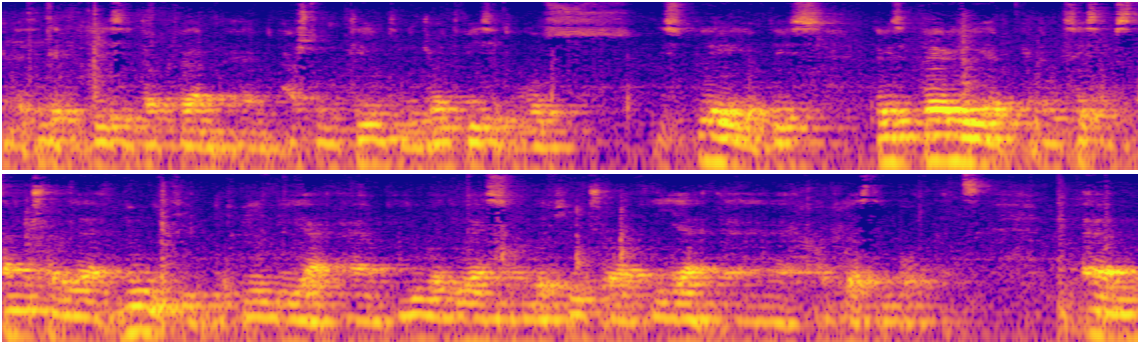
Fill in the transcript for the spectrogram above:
and I think that the visit of um, Ashton and Clinton, the joint visit, was display of this. There is a very, I would say, substantial unity between the EU and the US on the future of the of Western. Um,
